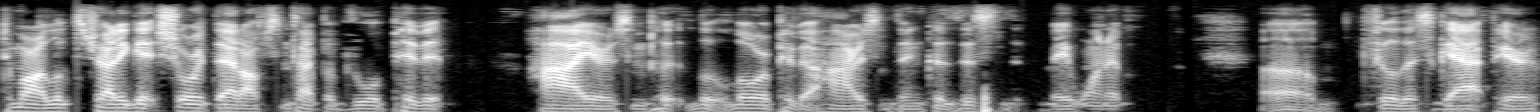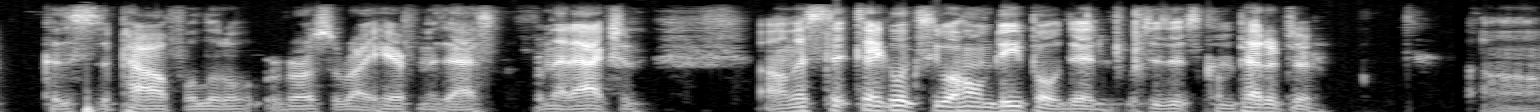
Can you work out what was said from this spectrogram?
tomorrow look to try to get short that off some type of little pivot high or some lower pivot high or something because this may want to um, fill this gap here because this is a powerful little reversal right here from from that action. Um, let's take a look see what Home Depot did, which is its competitor. Um,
